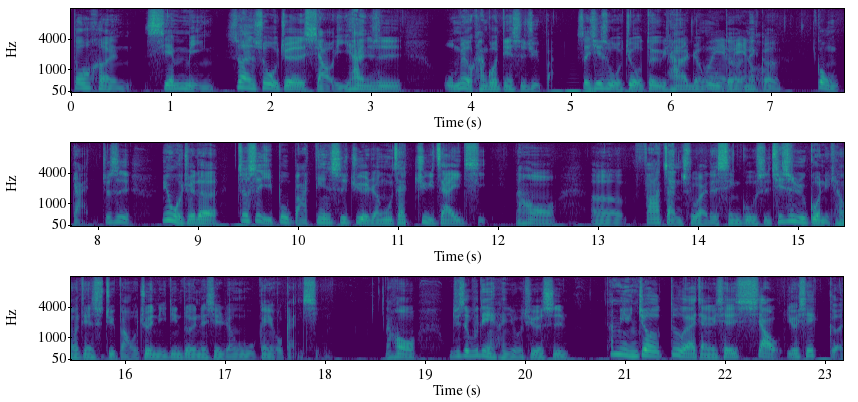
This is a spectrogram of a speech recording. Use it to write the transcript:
都很鲜明。虽然说我觉得小遗憾就是我没有看过电视剧版，所以其实我就对于他人物的那个共感，就是因为我觉得这是一部把电视剧的人物再聚在一起，然后呃发展出来的新故事。其实如果你看过电视剧版，我觉得你一定对那些人物更有感情。然后我觉得这部电影很有趣的是，它明明就对我来讲有一些笑，有一些梗，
